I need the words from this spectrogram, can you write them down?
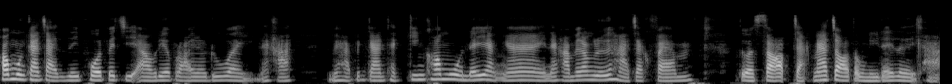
ข้อมูลการจ่ายในโพสไป GL เรียบร้อยแล้วด้วยนะคะนะคะเป็นการแท็กกิ้งข้อมูลได้อย่างง่ายนะคะ ไม่ต้องรื้อหาจากแฟ้มตรวจสอบจากหน้าจอตรงนี้ได้เลยค่ะ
